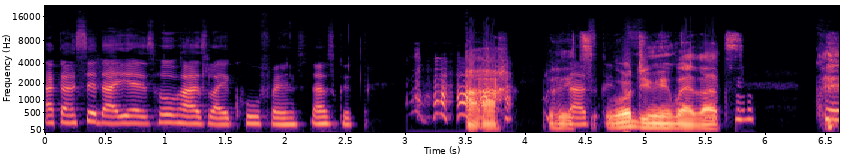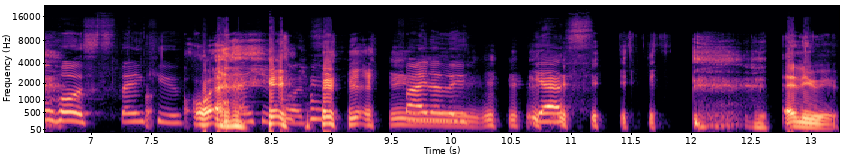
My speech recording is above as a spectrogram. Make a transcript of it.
I can say that yes, Hove has like cool friends. That's good. ah, wait, That's good. what do you mean by that? Cool hosts. Thank you. Thank you, God. Finally. Yes. anyway,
